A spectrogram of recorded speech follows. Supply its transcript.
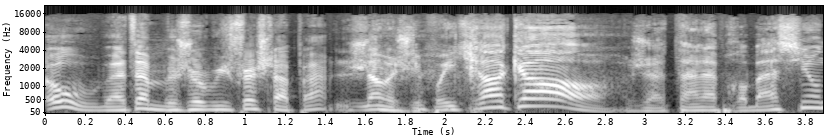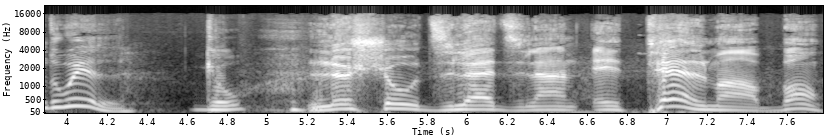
Oh, ben attends, mais je refresh la page. Non, mais je l'ai pas écrit encore. J'attends l'approbation de Will. Go. Le show Dis-le à Dylan est tellement bon.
